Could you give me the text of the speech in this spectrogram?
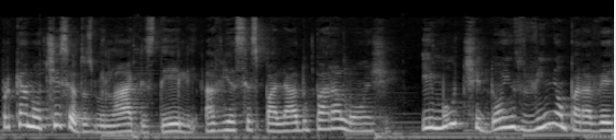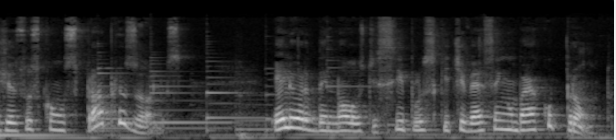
Porque a notícia dos milagres dele havia se espalhado para longe e multidões vinham para ver Jesus com os próprios olhos. Ele ordenou aos discípulos que tivessem um barco pronto,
